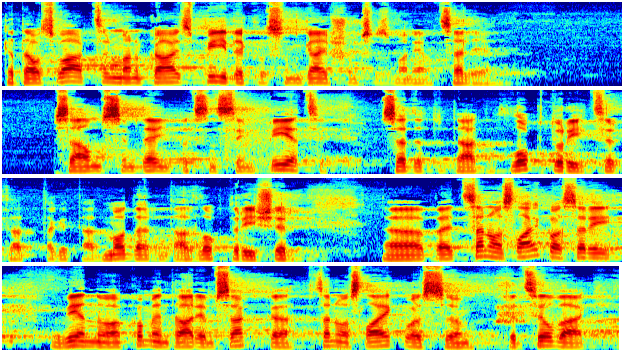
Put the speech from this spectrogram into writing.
ka tavs vārds ir manu kājas pīdeklis un gaišums uz maniem ceļiem. Psalms 119, 105. Sadat tur tāda lukturīca, ir tāda, tagad tāda moderna, tāda lukturīša ir bet senos laikos arī viena no komentāriem saka, ka senos laikos, kad cilvēki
